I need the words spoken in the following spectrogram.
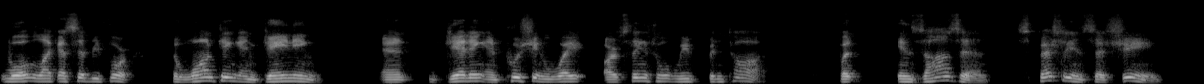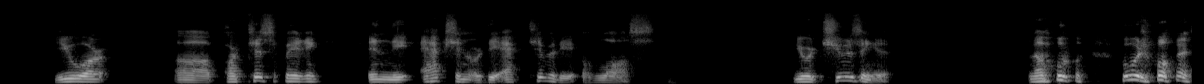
well like i said before the wanting and gaining and getting and pushing away are things what we've been taught but in zazen especially in sesshin you are uh, participating in the action or the activity of loss you're choosing it Now, who, who would want to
